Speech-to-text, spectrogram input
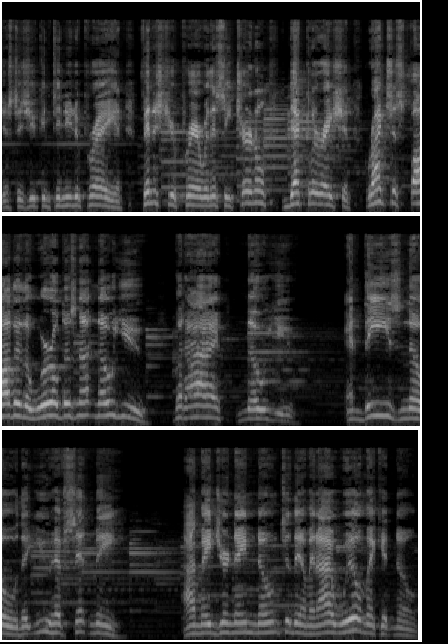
Just as you continue to pray and finish your prayer with this eternal declaration Righteous Father, the world does not know you, but I know you. And these know that you have sent me. I made your name known to them, and I will make it known,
